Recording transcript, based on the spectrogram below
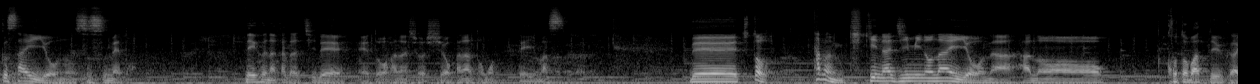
ク採用の勧めと。っていうふうな形で、えーと、お話をしようかなと思っています。でちょっと多分聞きなじみのないような、あの言葉というか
